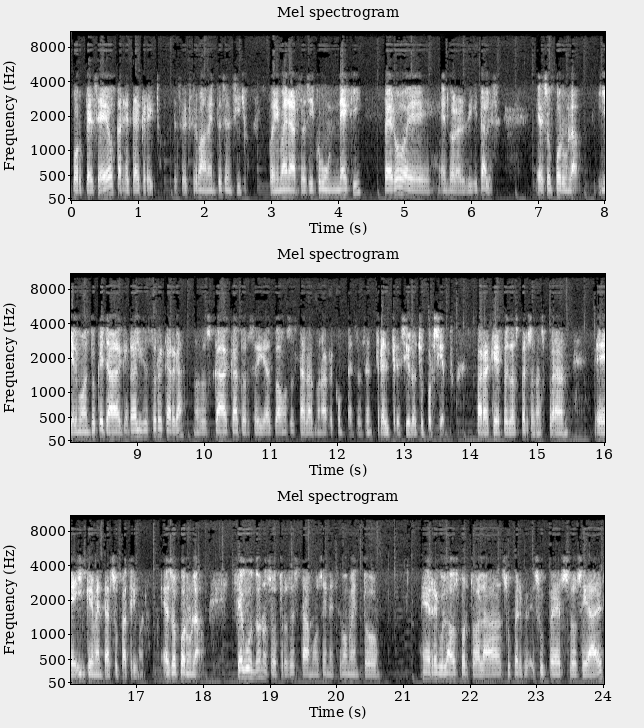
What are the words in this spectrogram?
por PC o tarjeta de crédito. Es extremadamente sencillo. Pueden imaginarse así como un Neki, pero eh, en dólares digitales. Eso por un lado. Y el momento que ya realices tu recarga, nosotros cada 14 días vamos a estar dando unas recompensas entre el 3 y el 8% para que pues, las personas puedan eh, incrementar su patrimonio. Eso por un lado. Segundo, nosotros estamos en este momento eh, regulados por todas las super, sociedades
